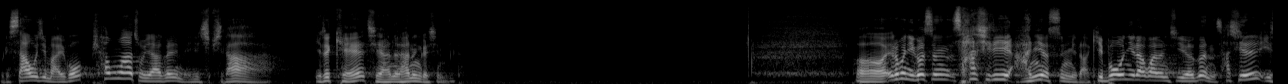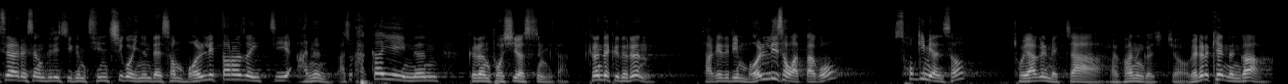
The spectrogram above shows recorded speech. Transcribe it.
우리 싸우지 말고 평화 조약을 맺으십시다. 이렇게 제안을 하는 것입니다. 어, 여러분 이것은 사실이 아니었습니다. 기브온이라고 하는 지역은 사실 이스라엘 백성들이 지금 진치고 있는 데서 멀리 떨어져 있지 않은 아주 가까이에 있는 그런 도시였습니다. 그런데 그들은 자기들이 멀리서 왔다고 속이면서 조약을 맺자라고 하는 것이죠. 왜 그렇게 했는가?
